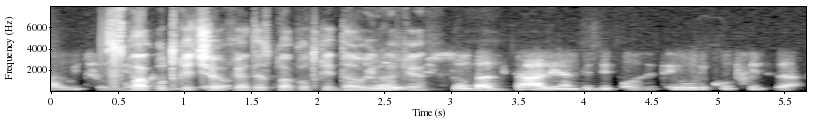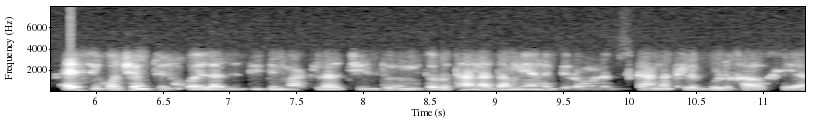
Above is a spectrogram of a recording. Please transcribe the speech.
არ ვიცოდი. სხვა კუთხით შევხედე, სხვა კუთხით დავინახე. სულ ძალიან დიდი პოზიტიური კუთხით და ეს იყო ჩემთვის ყველაზე დიდი მართლა ჯილდო, იმიტომ რომ თან ადამიანები, რომლებიც განათლებული ხალხია,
